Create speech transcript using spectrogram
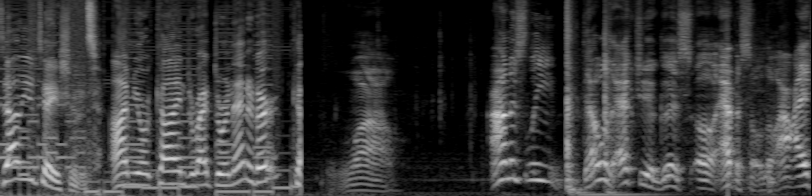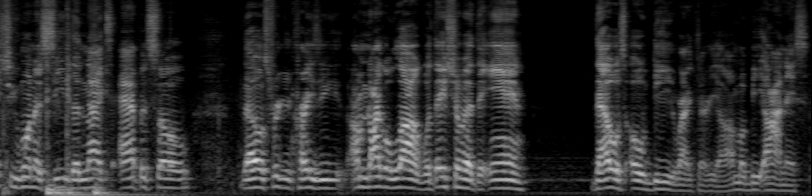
Salutations. I'm your kind director and editor. Wow. Honestly, that was actually a good uh, episode though. I actually want to see the next episode. That was freaking crazy. I'm not gonna lie, what they showed at the end, that was OD right there, y'all. I'm gonna be honest.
